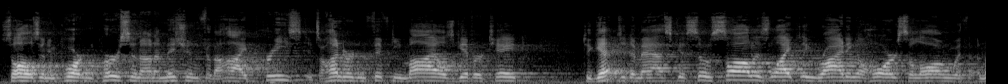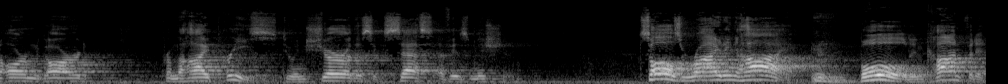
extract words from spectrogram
Saul's an important person on a mission for the high priest. It's 150 miles, give or take, to get to Damascus, so Saul is likely riding a horse along with an armed guard from the high priest to ensure the success of his mission. Saul's riding high, bold and confident,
